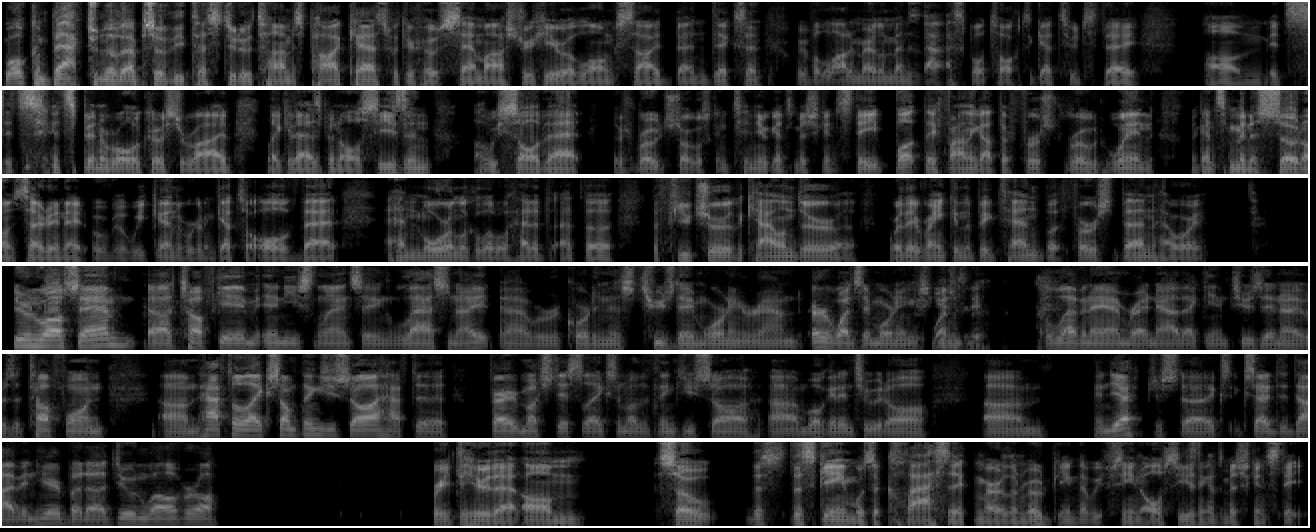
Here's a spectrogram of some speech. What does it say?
Welcome back to another episode of the Testudo Times podcast with your host Sam Oshtry here alongside Ben Dickson. We have a lot of Maryland men's basketball talk to get to today. Um, it's it's it's been a roller coaster ride like it has been all season. Uh, we saw that the road struggles continue against Michigan State, but they finally got their first road win against Minnesota on Saturday night over the weekend. We're going to get to all of that and more and look a little ahead at, at the the future, the calendar, uh, where they rank in the Big Ten. But first, Ben, how are you? Doing well, Sam. Uh, tough game in East Lansing last night. Uh, we're recording this Tuesday morning around or Wednesday morning, excuse Wednesday. me, 11 a.m. right now. That game Tuesday night was a tough one. Um, have to like some things you saw. Have to very much dislike some other things you saw. Um, we'll get into it all. Um, and yeah, just uh, ex- excited to dive in here, but uh, doing well overall. Great to hear that. Um, so this this game was a classic Maryland road game that we've seen all season against Michigan State.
